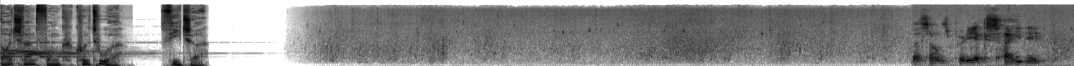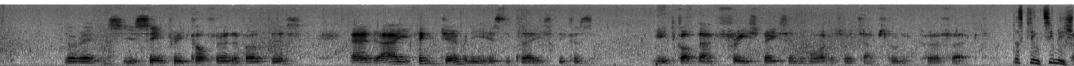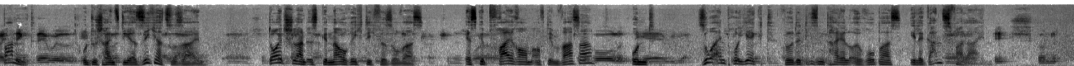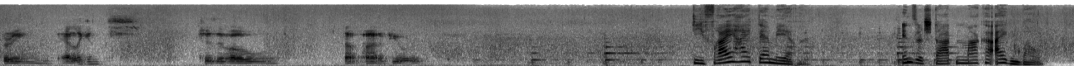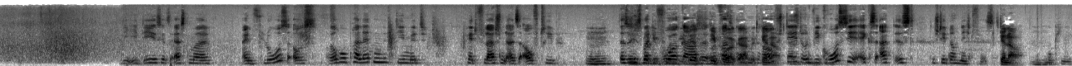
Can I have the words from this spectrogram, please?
Deutschlandfunk Kultur Feature That sounds pretty exciting, Lorenz. You seem pretty confident about this. And I think Germany is the place because it's got that free space in the water, so it's absolutely perfect. Das klingt ziemlich spannend. Und du scheinst dir sicher zu sein. Deutschland ist genau richtig für sowas. Es gibt Freiraum auf dem Wasser und so ein Projekt würde diesem Teil Europas Eleganz verleihen. Die Freiheit der Meere. Inselstaatenmarke Eigenbau. Die Idee ist jetzt erstmal ein Floß aus Europaletten, die mit PET-Flaschen als Auftrieb. Mhm. Das ist jetzt mal die Vorgabe. Das ist die Vorgabe, und was genau. steht und wie groß sie exakt ist, das steht noch nicht fest. Genau. Mhm. Okay.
